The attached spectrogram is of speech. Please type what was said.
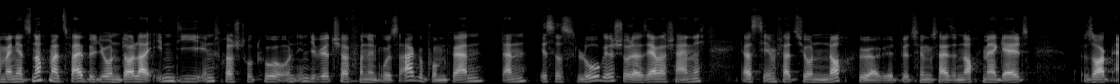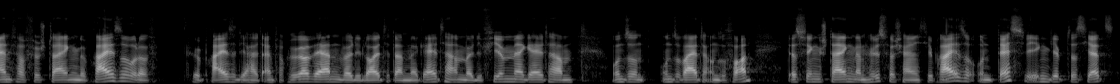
Und wenn jetzt nochmal 2 Billionen Dollar in die Infrastruktur und in die Wirtschaft von den USA gepumpt werden, dann ist es logisch oder sehr wahrscheinlich, dass die Inflation noch höher wird, beziehungsweise noch mehr Geld sorgt einfach für steigende Preise oder für Preise, die halt einfach höher werden, weil die Leute dann mehr Geld haben, weil die Firmen mehr Geld haben und so, und so weiter und so fort. Deswegen steigen dann höchstwahrscheinlich die Preise und deswegen gibt es jetzt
